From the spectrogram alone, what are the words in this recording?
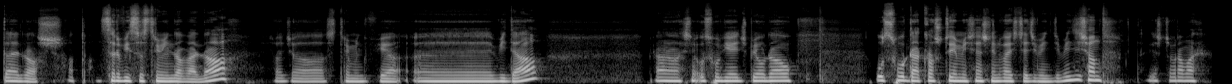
tegoż oto serwisu streamingowego, jeśli chodzi o streaming via, yy, wideo. A właśnie usługi HBO Go. Usługa kosztuje miesięcznie 29,90 jeszcze w ramach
